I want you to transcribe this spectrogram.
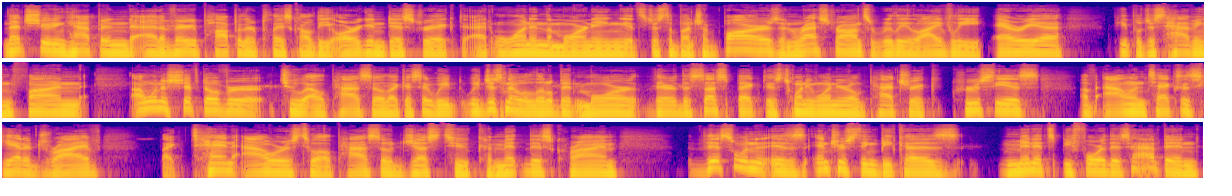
That shooting happened at a very popular place called the Oregon District at one in the morning. It's just a bunch of bars and restaurants, a really lively area people just having fun. I want to shift over to El Paso. Like I said, we we just know a little bit more there. The suspect is 21 year old Patrick Crusius of Allen, Texas. He had to drive like 10 hours to El Paso just to commit this crime. This one is interesting because minutes before this happened,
